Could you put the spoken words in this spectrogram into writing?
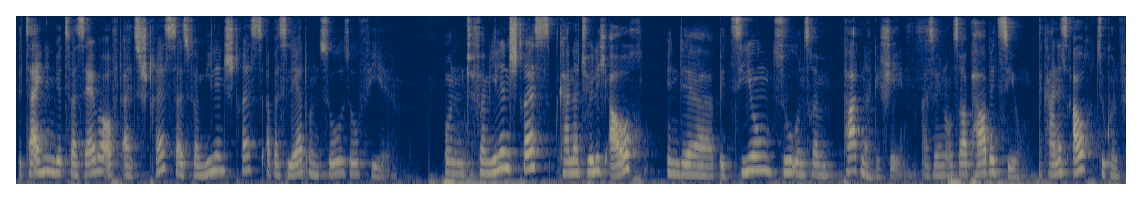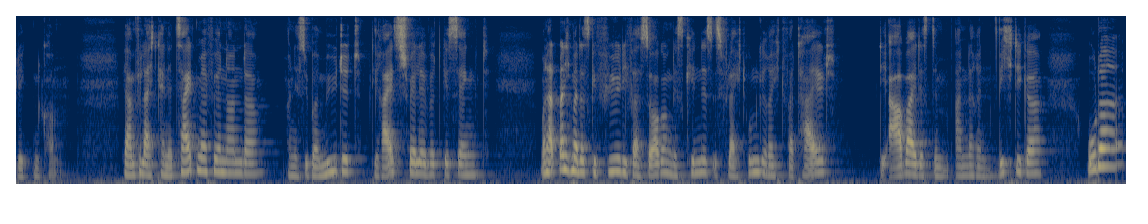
Bezeichnen wir zwar selber oft als Stress, als Familienstress, aber es lehrt uns so, so viel. Und Familienstress kann natürlich auch in der Beziehung zu unserem Partner geschehen, also in unserer Paarbeziehung. Da kann es auch zu Konflikten kommen. Wir haben vielleicht keine Zeit mehr füreinander, man ist übermüdet, die Reizschwelle wird gesenkt. Man hat manchmal das Gefühl, die Versorgung des Kindes ist vielleicht ungerecht verteilt, die Arbeit ist dem anderen wichtiger oder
